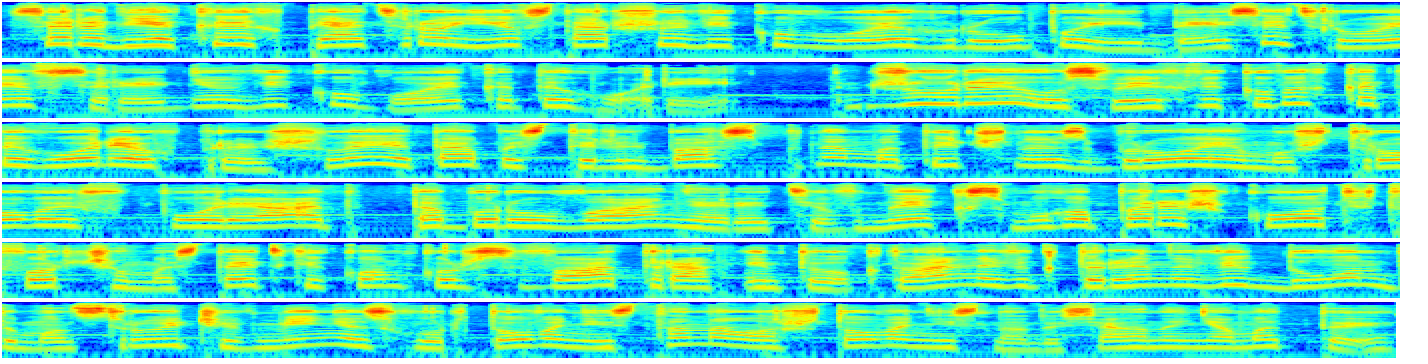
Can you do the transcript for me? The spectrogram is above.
серед яких 5 роїв старшої вікової групи і 10 роїв середньої вікової категорії. Джури у своїх вікових категоріях пройшли етапи стрільба з пневматичної зброї, муштровий впоряд, таборування, рятівник, смуга перешкод, творчо-мистецький конкурс ватра, інтелектуальна вікторина відун, демонструючи вміння, згуртованість та налаштованість на досягнення мети.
